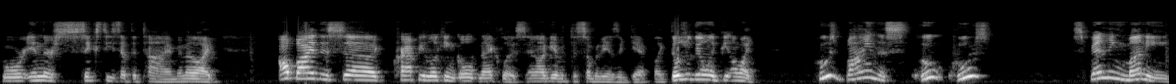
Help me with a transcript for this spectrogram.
who were in their 60s at the time, and they're like, I'll buy this uh, crappy looking gold necklace and I'll give it to somebody as a gift. Like those are the only people. I'm like, who's buying this? Who who's spending money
